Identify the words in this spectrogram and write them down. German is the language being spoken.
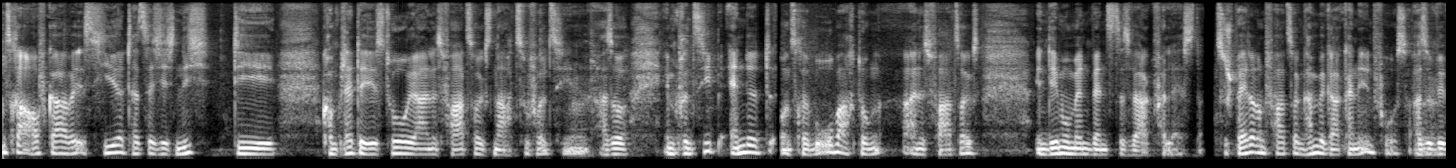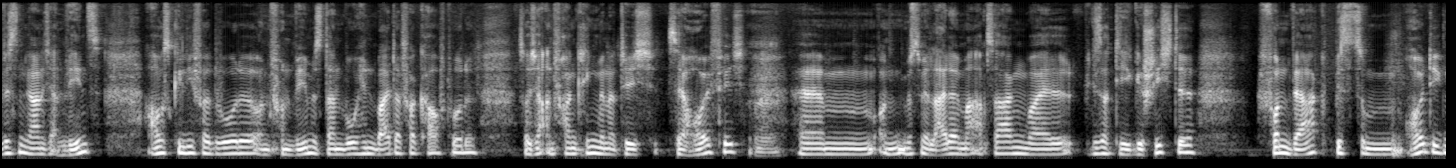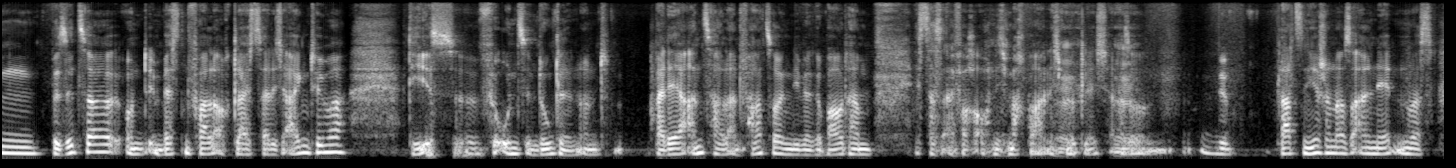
unsere Aufgabe ist hier tatsächlich nicht die komplette Historie eines Fahrzeugs nachzuvollziehen. Also im Prinzip endet unsere Beobachtung eines Fahrzeugs in dem Moment, wenn es das Werk verlässt. Zu späteren Fahrzeugen haben wir gar keine Infos. Also wir wissen gar nicht, an wen es ausgeliefert wurde und von wem es dann wohin weiterverkauft wurde. Solche Anfragen kriegen wir natürlich sehr häufig mhm. ähm, und müssen wir leider immer absagen, weil, wie gesagt, die Geschichte von Werk bis zum heutigen Besitzer und im besten Fall auch gleichzeitig Eigentümer, die ist äh, für uns im Dunkeln. Und bei der Anzahl an Fahrzeugen, die wir gebaut haben, ist das einfach auch nicht machbar, nicht möglich. Also wir platzen hier schon aus allen Nähten, was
